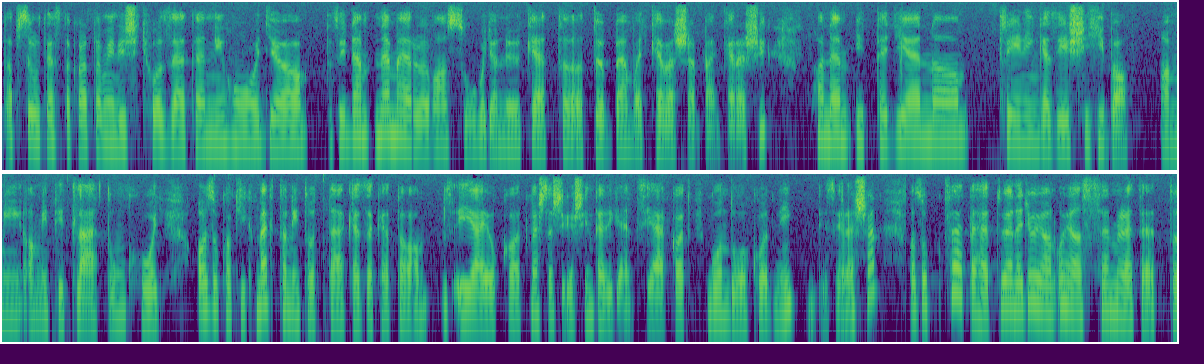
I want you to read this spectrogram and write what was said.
Abszolút ezt akartam én is így hozzátenni, hogy tehát, hogy nem, nem erről van szó, hogy a nőket többen vagy kevesebben keresik, hanem itt egy ilyen tréningezési hiba ami, amit itt látunk, hogy azok, akik megtanították ezeket az AI-okat, mesterséges intelligenciákat gondolkodni, idézélesen, azok feltehetően egy olyan, olyan szemléletet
